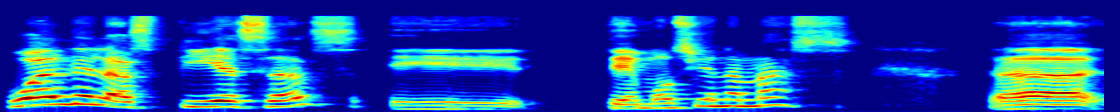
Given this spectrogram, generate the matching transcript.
¿Cuál de las piezas eh, te emociona más? Uh,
